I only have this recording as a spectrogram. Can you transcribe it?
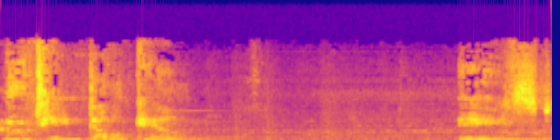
Blue team double kill. Aced.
